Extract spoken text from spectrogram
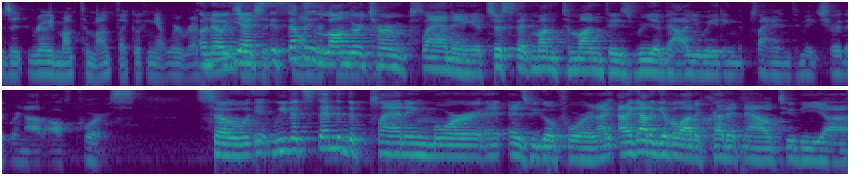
Is it really month to month, like looking at where oh, revenue? Oh no, yeah, it's, it's definitely longer term planning. It's just that month to month is reevaluating the plan to make sure that we're not off course. So it, we've extended the planning more as we go forward. And I, I got to give a lot of credit now to the uh,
